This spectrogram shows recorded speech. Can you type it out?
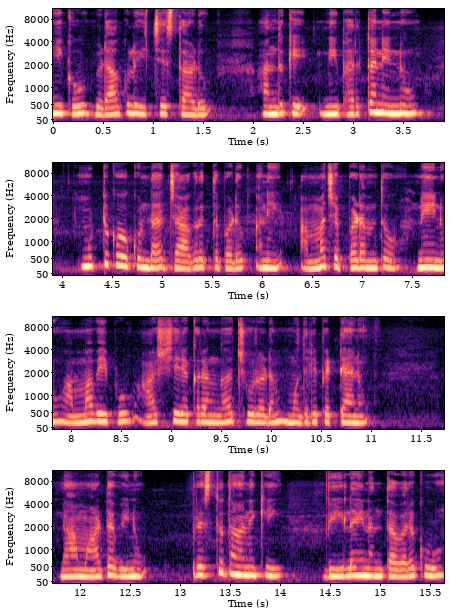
నీకు విడాకులు ఇచ్చేస్తాడు. అందుకే నీ భర్త నిన్ను ముట్టుకోకుండా జాగ్రత్త పడు అని అమ్మ చెప్పడంతో నేను అమ్మ వైపు ఆశ్చర్యకరంగా చూడడం మొదలుపెట్టాను. నా మాట విను. ప్రస్తుతానికి వీలైనంత వరకు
